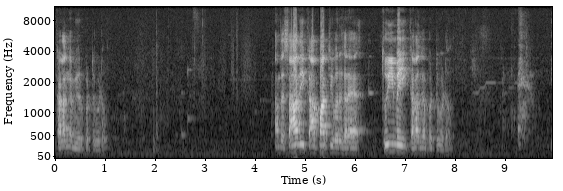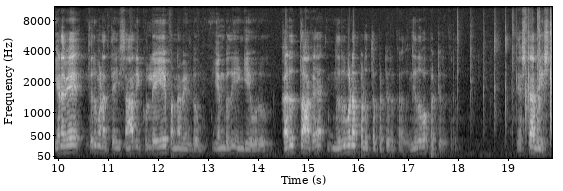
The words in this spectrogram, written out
களங்கம் ஏற்பட்டுவிடும் அந்த சாதி காப்பாற்றி வருகிற தூய்மை கலங்கப்பட்டுவிடும் எனவே திருமணத்தை சாதிக்குள்ளேயே பண்ண வேண்டும் என்பது இங்கே ஒரு கருத்தாக நிறுவனப்படுத்தப்பட்டிருக்கிறது நிறுவப்பட்டிருக்கிறது. எஸ்டாப்ளிஷ்ட்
